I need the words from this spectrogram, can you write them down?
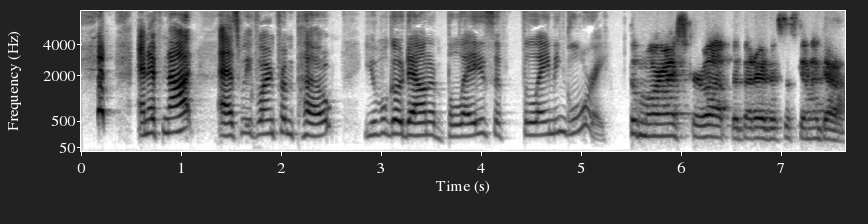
and if not, as we've learned from Poe, you will go down a blaze of flaming glory. The more I screw up, the better this is going to go.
